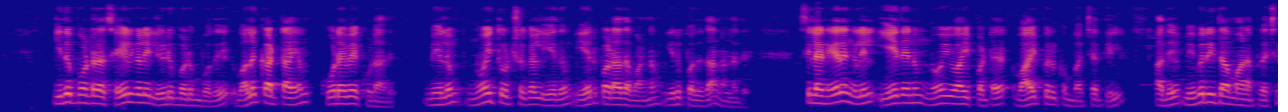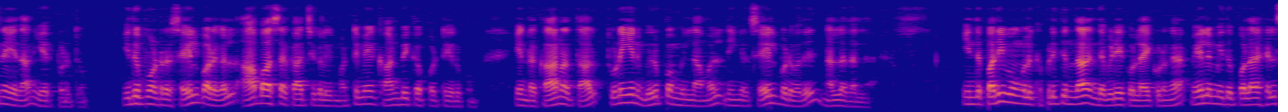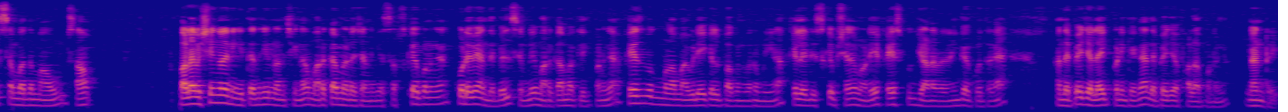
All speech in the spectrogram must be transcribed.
இது போன்ற செயல்களில் ஈடுபடும் போது வலுக்கட்டாயம் கூடவே கூடாது. மேலும் நோய் தொற்றுகள் ஏதும் ஏற்படாத வண்ணம் இருப்பதுதான் நல்லது. சில நேரங்களில் ஏதேனும் நோய்வாய்ப்பட்ட வாய்ப்பிருக்கும் பட்சத்தில் அது விபரீதமான பிரச்சனையை தான் ஏற்படுத்தும். இது போன்ற செயல்பாடுகள் ஆபாச காட்சிகளில் மட்டுமே காண்பிக்கப்பட்டு இருக்கும் என்ற காரணத்தால் துணையின் விருப்பம் இல்லாமல் நீங்கள் செயல்படுவது நல்லதல்ல. இந்த பதிவு உங்களுக்கு பிடித்திருந்தால் இந்த வீடியோக்கு லைக் கொடுங்க. மேலும் இது போல் ஹெல்த் சம்பந்தமாகவும் சா பல விஷயங்களை நீங்கள் தெரிஞ்சுக்கணும்னு நினச்சிங்கன்னா மறக்காம என்ன சேனல் சப்ஸ்கிரைப் பண்ணுங்கள் கூடவே அந்த பெல் சிம்லையும் மறக்காமல் கிளிக் பண்ணுங்க. ஃபேஸ்புக் மூலமாக வீடியோக்கள் பார்க்கணும் விரும்புனீங்கன்னா கீழே டிஸ்கிரிப்ஷனில் என்னுடைய ஃபேஸ்புக் சேனல் லிங்கை கொடுத்துருங்க. அந்த பேஜை லைக் பண்ணிக்கோங்க. அந்த பேஜை ஃபாலோ பண்ணுங்கள் நன்றி.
